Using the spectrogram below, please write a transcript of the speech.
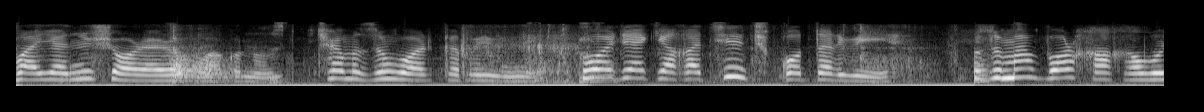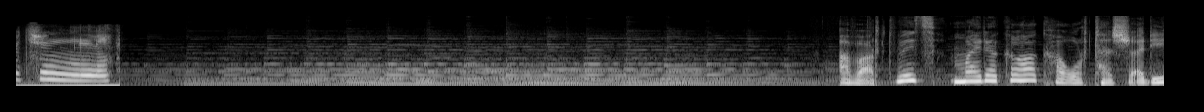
վայանի շորերով է գնում։ Չեմ ուզում որ կռիվնի։ Որ եկեղեցին չկոտրվի։ Ուզում եմ, որ խաղաղություն լինի։ ավարտվեց Մայրաքաղաք հաղորդաշարի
